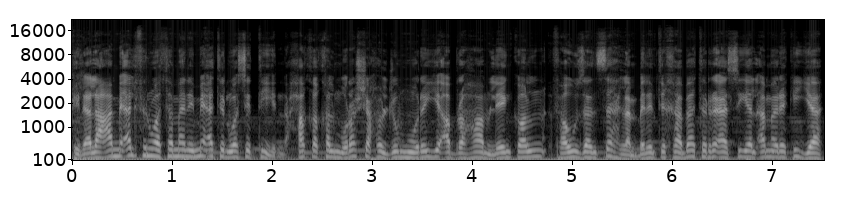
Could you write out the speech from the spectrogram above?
خلال عام 1860 حقق المرشح الجمهوري أبراهام لينكولن فوزا سهلا بالانتخابات الرئاسية الأمريكية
